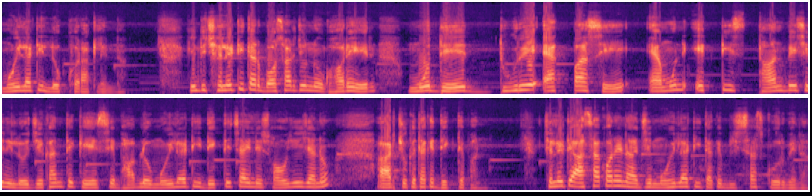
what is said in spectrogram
মহিলাটি লক্ষ্য রাখলেন না। কিন্তু ছেলেটি তার বসার জন্য ঘরের মধ্যে দূরে এক পাশে এমন একটি স্থান বেছে নিল, যেখান থেকে সে ভাবল মহিলাটি দেখতে চাইলে সহজেই যেন আর চোখে তাকে দেখতে পান। ছেলেটি আশা করে না যে মহিলাটি তাকে বিশ্বাস করবে না।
